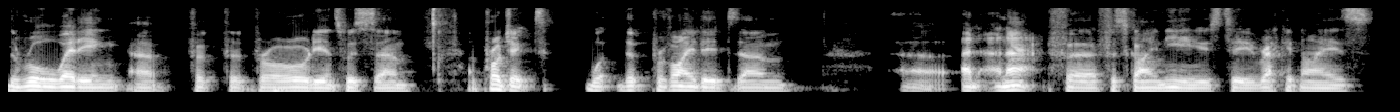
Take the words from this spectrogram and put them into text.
the royal wedding uh, for, for, for our audience was um, a project w- that provided um, uh, an, an app for for Sky News to recognise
